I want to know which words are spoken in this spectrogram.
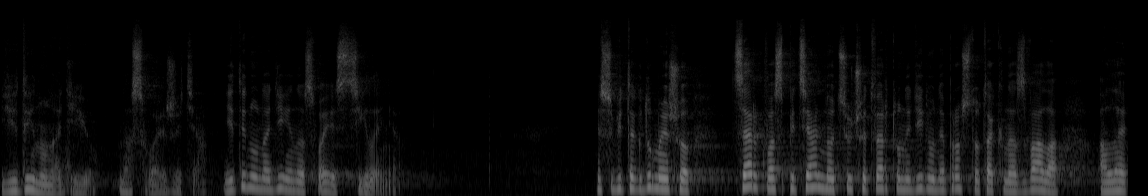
єдину надію на своє життя, єдину надію на своє зцілення. Я собі так думаю, що церква спеціально цю четверту неділю не просто так назвала, але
